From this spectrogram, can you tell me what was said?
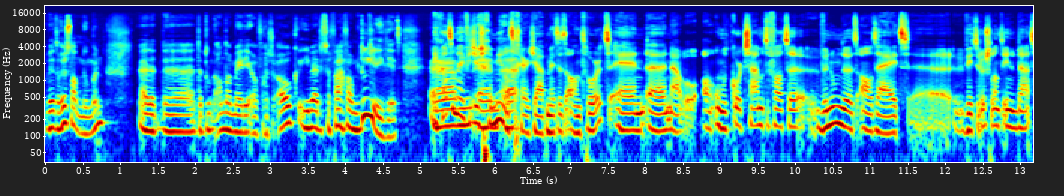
Wit-Rusland noemen. Uh, dat, uh, dat, doen andere media overigens ook. Hierbij dus de vraag, waarom doen jullie dit? Ik had hem eventjes um, gemaild, uh, Gert-Jaap, met het antwoord. En nou, om het kort samen te vatten... we noemden het altijd Wit-Rusland inderdaad.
